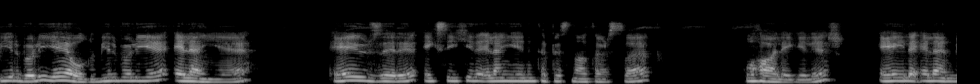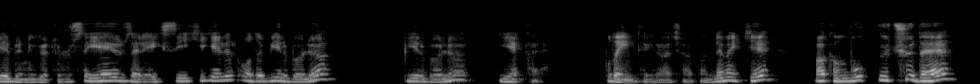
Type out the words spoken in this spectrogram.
1 bölü y oldu. 1 bölü y ln y. e üzeri eksi 2'yi de ln y'nin tepesine atarsak bu hale gelir. e ile ln birbirini götürürse y üzeri eksi 2 gelir. O da 1 bölü 1 bölü y kare. Bu da integral çarpanı. Demek ki bakın bu üçü de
